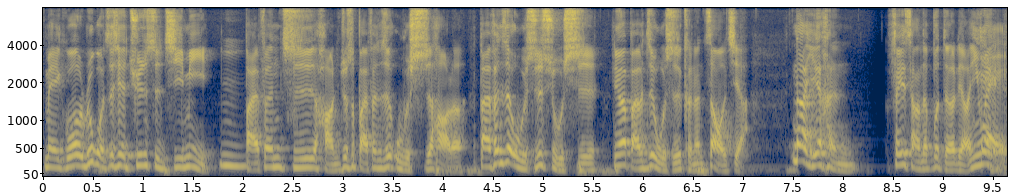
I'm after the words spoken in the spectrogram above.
美国如果这些军事机密，嗯，百分之好，你就是百分之五十好了，百分之五十属实，另外百分之五十可能造假，那也很。非常的不得了，因为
